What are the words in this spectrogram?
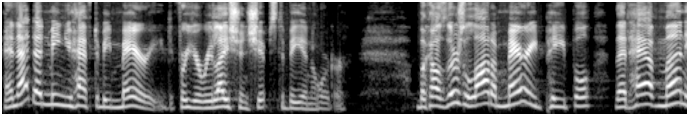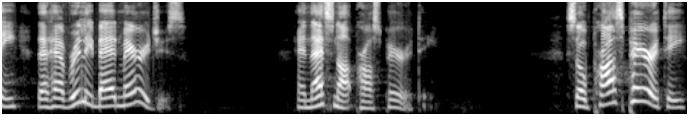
And that doesn't mean you have to be married for your relationships to be in order. Because there's a lot of married people that have money that have really bad marriages. And that's not prosperity. So prosperity,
